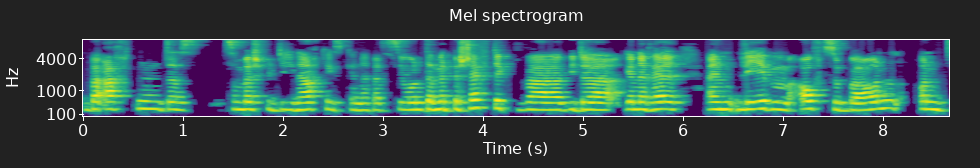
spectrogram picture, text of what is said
beachten, dass zum Beispiel die Nachkriegsgeneration damit beschäftigt war, wieder generell ein Leben aufzubauen und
